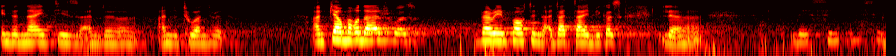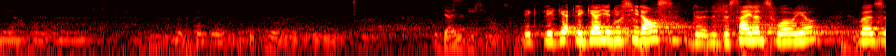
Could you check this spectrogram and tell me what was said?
in the 90s and, uh, and the 200. And Pierre Bordage was very important at that time because le, les, les seigneurs de, de- Les guerriers du silence. les, guerriers du silence, the, the, the Silence Warrior, was,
